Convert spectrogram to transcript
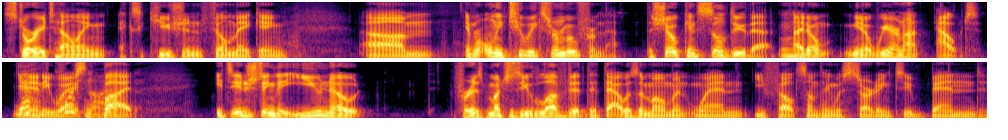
Storytelling, execution, filmmaking. Um, and we're only two weeks removed from that. The show can still do that. I don't, you know, we are not out Yeah, in any of way. course not. But it's interesting that you note, for as much as you loved it, that that was a moment when you felt something was starting to bend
